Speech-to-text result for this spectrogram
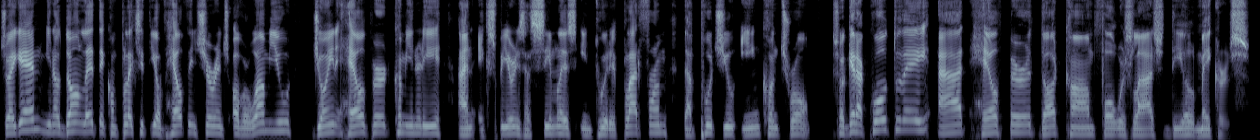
So again, you know, don't let the complexity of health insurance overwhelm you. Join HealthBird community and experience a seamless, intuitive platform that puts you in control. So get a quote today at healthbird.com forward slash deal makers.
